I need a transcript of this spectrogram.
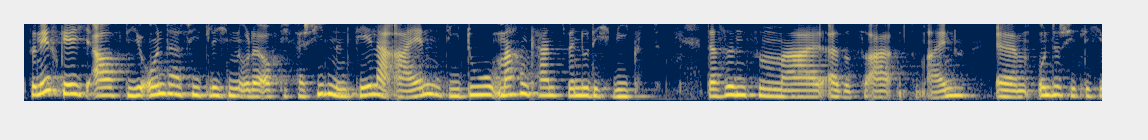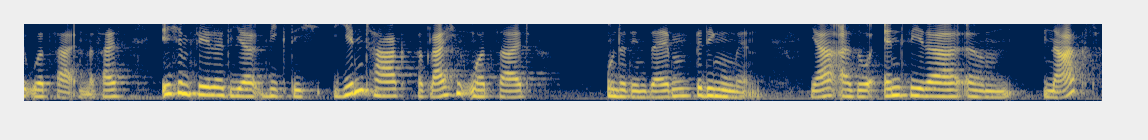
Zunächst gehe ich auf die unterschiedlichen oder auf die verschiedenen Fehler ein, die du machen kannst, wenn du dich wiegst. Das sind zumal, also zu, zum einen ähm, unterschiedliche Uhrzeiten. Das heißt, ich empfehle dir, wieg dich jeden Tag zur gleichen Uhrzeit unter denselben Bedingungen. Ja, also entweder ähm, nackt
